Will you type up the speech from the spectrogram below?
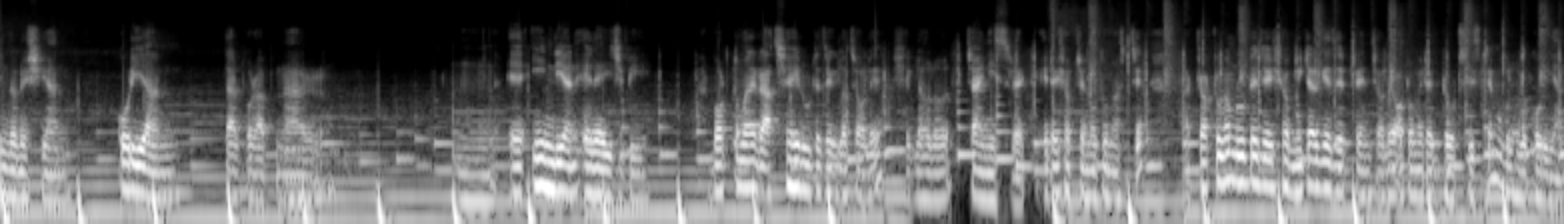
Indonesian, Korean তারপর আপনার ইন্ডিয়ান এলএইচবি বর্তমানে রাজশাহী রুটে যেগুলো চলে, সেগুলো হলো চাইনিজ রেক এটাই সবচেয়ে নতুন আসছে। আর চট্টগ্রাম রুটে যেই সব মিটার গেজের ট্রেন চলে অটোমেটেড ডোর সিস্টেম ওগুলো হলো কোরিয়ান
